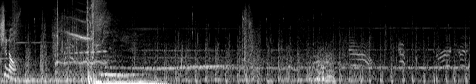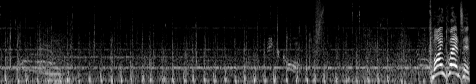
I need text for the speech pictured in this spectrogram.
Functional. Mine planted.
